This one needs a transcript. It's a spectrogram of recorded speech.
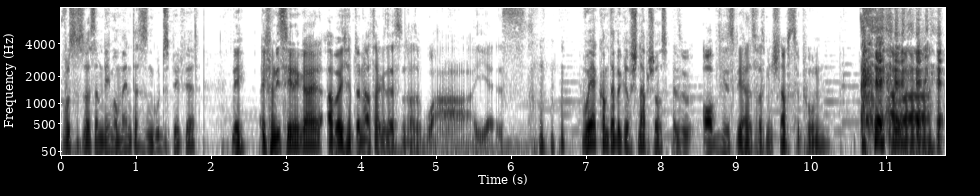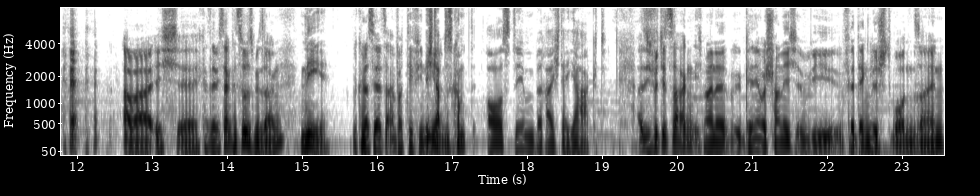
Wusstest du das in dem Moment, dass es ein gutes Bild wird? Nee, ich fand die Szene geil, aber ich habe danach da gesessen und war so, wow, yes. Woher kommt der Begriff Schnappschuss? Also obviously hat es was mit Schnaps zu tun. Aber, aber ich, äh, kann es ja nicht sagen. Kannst du das mir sagen? Nee, Wir können das ja jetzt einfach definieren. ich glaube, das kommt aus dem Bereich der Jagd. Also ich würde jetzt sagen, ich meine, wir können ja wahrscheinlich irgendwie verdenglischt worden sein,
